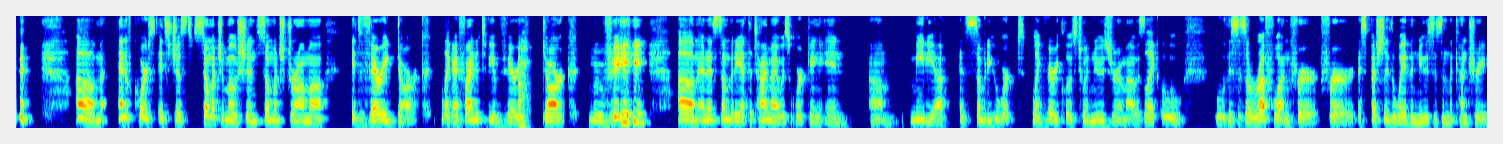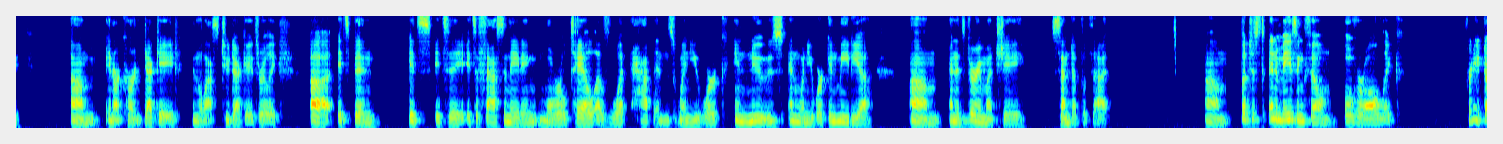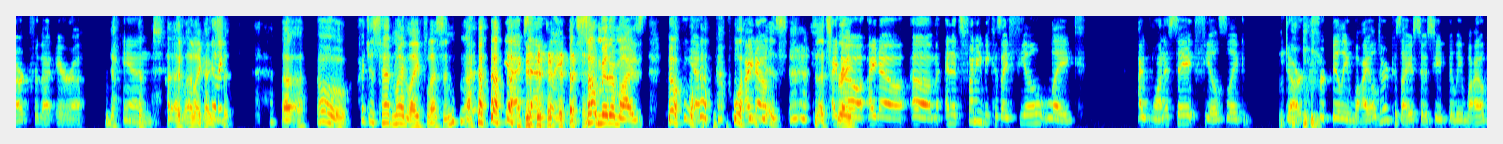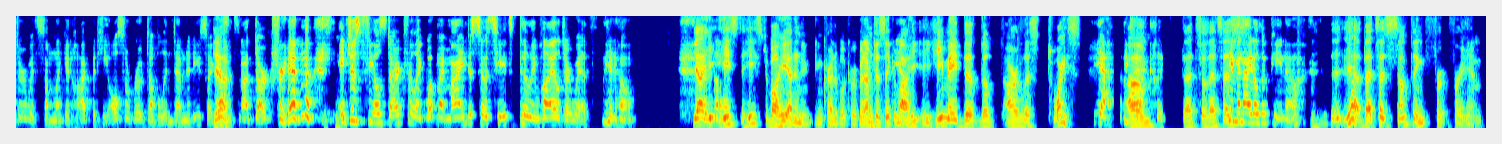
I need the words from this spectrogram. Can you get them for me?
um and of course it's just so much emotion, so much drama. It's very dark. Like I find it to be a very Oh. dark movie. um and as somebody at the time I was working in um media as somebody who worked like very close to a newsroom, I was like, "Ooh, ooh, this is a rough one for for especially the way the news is in the country um in our current decade, in the last two decades really. Uh it's been it's it's a it's a fascinating moral tale of what happens when you work in news and when you work in media um and it's very much a send up of that um but just an amazing film overall like pretty dark for that era Yeah. and I, I like how you like- said. Uh, oh, I just had my life lesson. Yeah, exactly. it's so minimized. Yeah. what I know. is. That's I know, I know. Um, and it's funny because I feel like I want to say it feels like dark for Billy Wilder because I associate Billy Wilder with Some Like It Hot, but he also wrote Double Indemnity, so I Yeah. guess it's not dark for him. it just feels dark for like what my mind associates Billy Wilder with, you know. Yeah, he, Oh. he's he's well, he had an incredible career, but I'm just thinking, Yeah. wow, he he made the the our list twice. Yeah, Um, exactly. That so that says him and Ida Lupino. yeah, that says something for for him.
